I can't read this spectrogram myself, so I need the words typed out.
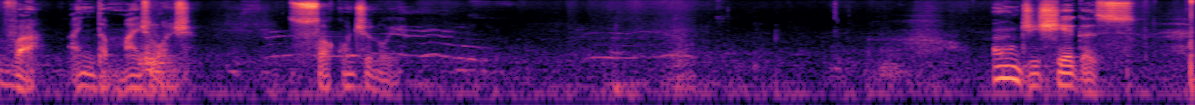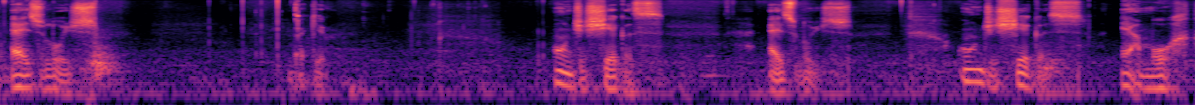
vá ainda mais longe. Só continue. Onde chegas, és luz. Daqui. Onde chegas, és luz. Onde chegas, é amor.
